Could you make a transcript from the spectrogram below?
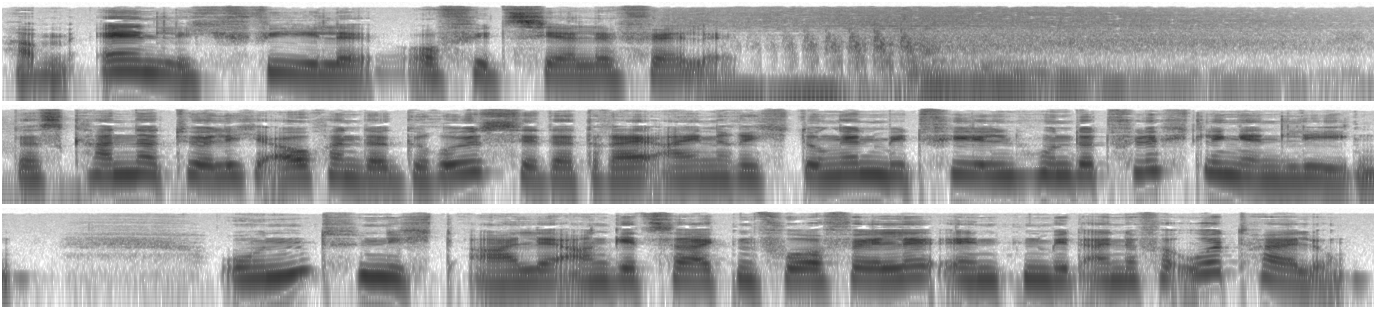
haben ähnlich viele offizielle Fälle. Das kann natürlich auch an der Größe der drei Einrichtungen mit vielen hundert Flüchtlingen liegen und nicht alle angezeigten Vorfälle enden mit einer Verurteilung.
